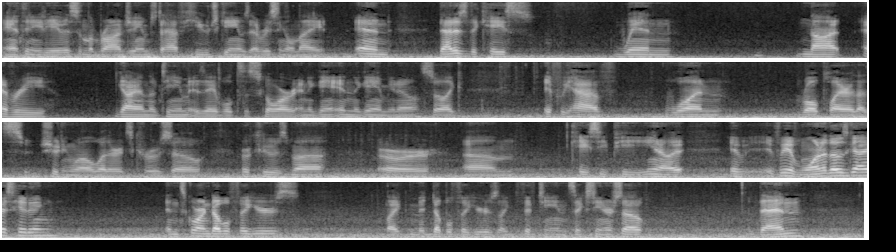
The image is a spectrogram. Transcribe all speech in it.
Anthony Davis and LeBron James to have huge games every single night. And that is the case when not every guy on the team is able to score in a game in the game, you know. So like if we have one role player that's shooting well, whether it's Caruso or Kuzma or um, KCP, you know, if if we have one of those guys hitting and scoring double figures, like mid double figures, like 15, 16 or so, then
